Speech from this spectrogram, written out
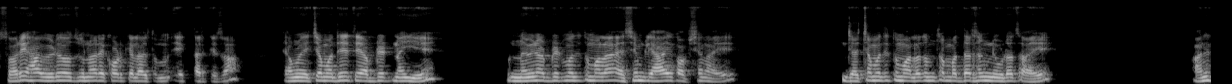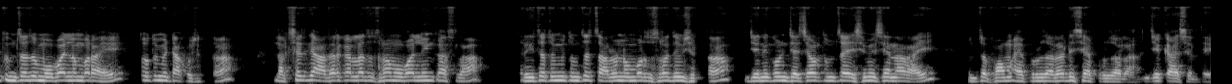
सॉरी हा व्हिडिओ जुना रेकॉर्ड केला आहे तुम्ही एक तारखेचा. त्यामुळे याच्यामध्ये ते अपडेट नाही आहे पण नवीन अपडेटमध्ये तुम्हाला असेंब्ली हा एक ऑप्शन आहे. ज्याच्यामध्ये तुम्हाला तुमचा मतदारसंघ निवडायचा आहे. आणि तुमचा जो मोबाईल नंबर आहे तो तुम्ही टाकू शकता. लक्षात घ्या आधार कार्डला दुसरा मोबाईल लिंक असला तर इथं तुम्ही तुमचा चालू नंबर दुसरा देऊ शकता. जेणेकरून ज्याच्यावर तुमचा एस एम एस येणार आहे तुमचा फॉर्म अप्रूव्ह झाला डिसअप्रूव्ह झाला जे काय असेल ते.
